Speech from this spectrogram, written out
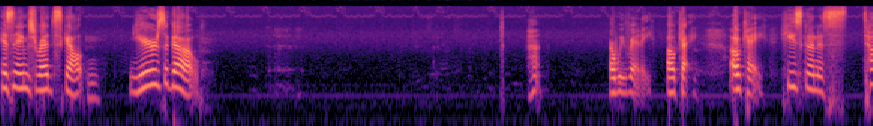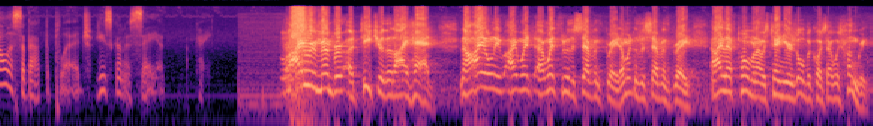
His name's Red Skelton. Years ago, Are we ready? Okay. Okay. He's going to tell us about the pledge. He's going to say it. I remember a teacher that I had. Now I only I went I went through the seventh grade. I went to the seventh grade. I left home when I was ten years old because I was hungry.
